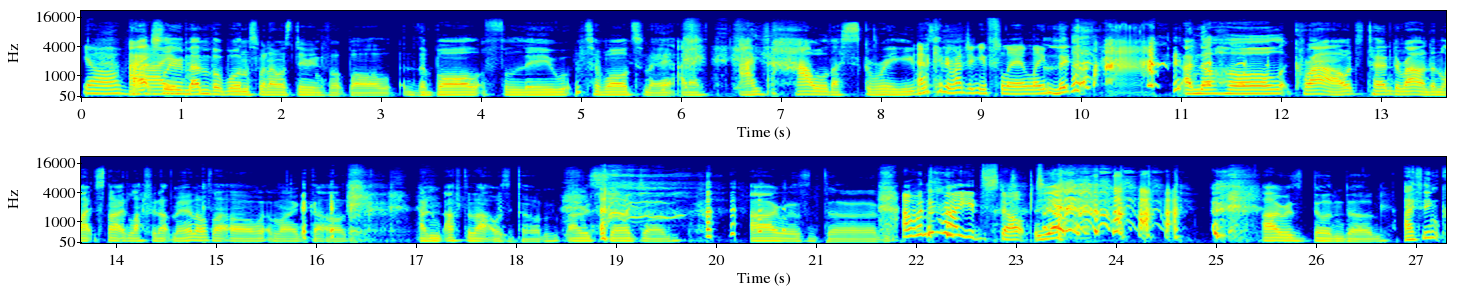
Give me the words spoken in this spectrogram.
your I actually remember once when I was doing football, the ball flew towards me and I, I howled, I screamed. I can imagine you flailing. Literally, and the whole crowd turned around and like started laughing at me, and I was like, "Oh my god!" And after that, I was done. I was so done. I was done. I wondered why you'd stopped. Yeah. I was done, done. I think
